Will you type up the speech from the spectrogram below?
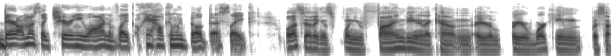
they're almost like cheering you on of like, okay, how can we build this? Like, Well, that's the other thing is when you're finding an accountant or you're or you're working with some.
